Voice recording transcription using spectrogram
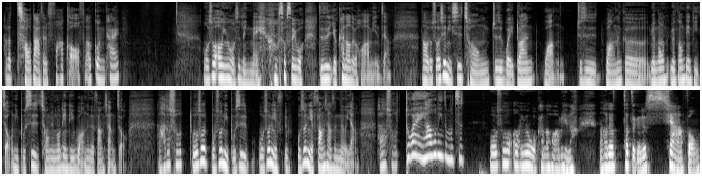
他的超大声 fuck off，然后滚开。我说哦，因为我是灵媒，我说所以我就是有看到那个画面这样。然后我就说，而且你是从就是尾端往就是往那个员工员工电梯走，你不是从员工电梯往那个方向走。然后他就说，我说我说你不是，我说你我说你的方向是那样。他就说对，他说你怎么知？我说哦，因为我看到画面了。然后他就他整个就吓疯，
